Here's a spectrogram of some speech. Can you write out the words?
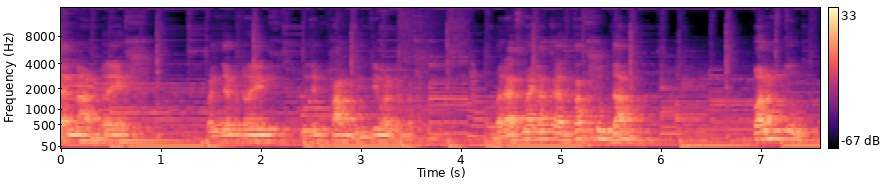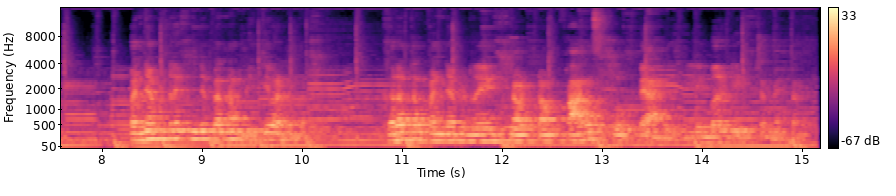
त्यांना ड्रेस पंजाबी ड्रेस म्हणजे फार भीती वाटत असते. बऱ्याच महिला करतात सुद्धा परंतु पंजाबी ड्रेस म्हणजे त्यांना भीती वाटत असते. खरं तर पंजाबी ड्रेस शॉर्ट टॉप फारच सोपे आहे लिबर्टीच्या मेथड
